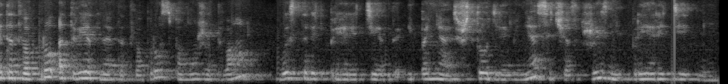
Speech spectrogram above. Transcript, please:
Этот вопрос, ответ на этот вопрос поможет вам выставить приоритеты и понять, что для меня сейчас в жизни приоритетнее,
